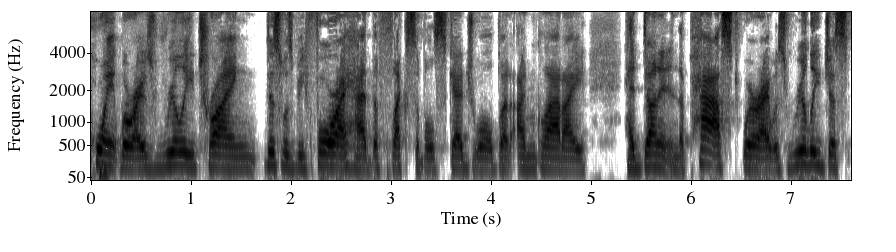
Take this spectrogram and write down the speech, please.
point where I was really trying. This was before I had the flexible schedule, but I'm glad I had done it in the past where I was really just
